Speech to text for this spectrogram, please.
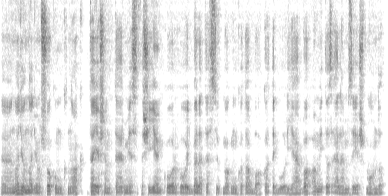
nagyon-nagyon sokunknak teljesen természetes ilyenkor, hogy beletesszük magunkat abba a kategóriába, amit az elemzés mondott.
